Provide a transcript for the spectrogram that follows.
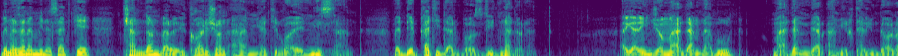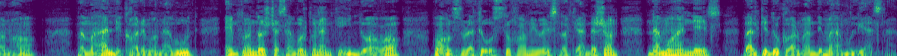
به نظرم می رسد که چندان برای کارشان اهمیتی قائل نیستند و دقتی در بازدید ندارند. اگر اینجا معدن نبود معدنی در عمیقترین دالانها و محل کار ما نبود امکان داشت تصور کنم که این دو آقا با آن صورت استخوانی و اصلاح کردهشان نه مهندس بلکه دو کارمند معمولی هستند.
